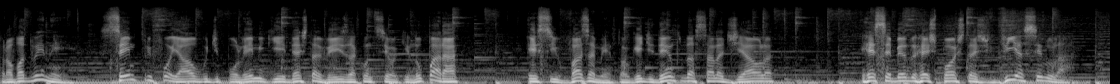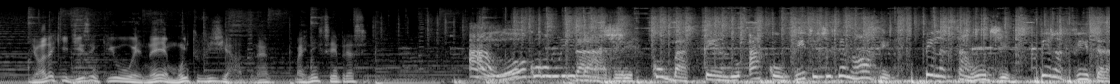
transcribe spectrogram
Prova do Enem. Sempre foi alvo de polêmica e desta vez aconteceu aqui no Pará esse vazamento. Alguém de dentro da sala de aula recebendo respostas via celular. E olha que dizem que o Enem é muito vigiado, né? Mas nem sempre é assim. Alô, comunidade! Combatendo a Covid-19. Pela saúde, pela vida.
